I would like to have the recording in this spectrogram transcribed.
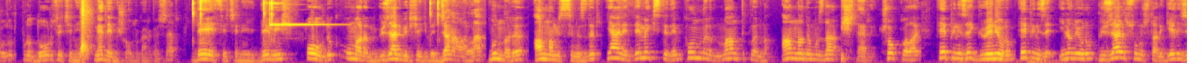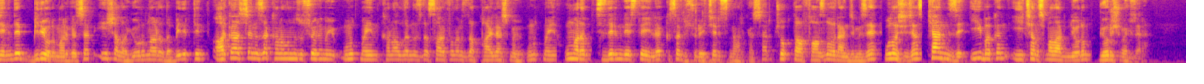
olur. Burada doğru seçeneği ne demiş olduk arkadaşlar? D seçeneği demiş olduk. Umarım güzel bir şekilde canavarlar bunları anlamışsınızdır. Yani demek istediğim konuların mantıklarını anladığımızda işler çok kolay. Hepinize güveniyorum. Hepinize inanıyorum. Güzel sonuçlar geleceğini de biliyorum arkadaşlar. İnşallah yorumlarda da belirtin. Arkadaşlarınıza kanalımızı söylemeyi unutmayın. Kanallarınızda, sayfalarınızda paylaşmayı unutmayın. Umarım sizlerin desteğiyle kısa bir süre içerisinde arkadaşlar çok daha fazla öğrencimize ulaşacağız. Kendinize iyi bakın. iyi çalışmalar diliyorum. Görüşmek üzere.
